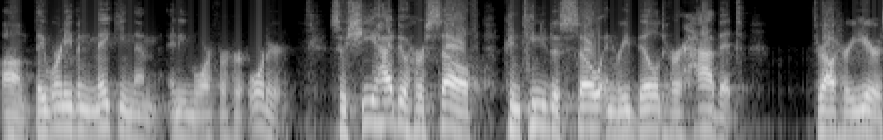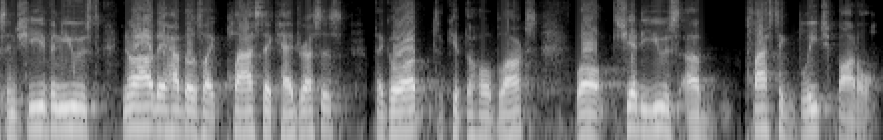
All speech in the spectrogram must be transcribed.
Um, they weren't even making them anymore for her order. So she had to herself continue to sew and rebuild her habit throughout her years. And she even used, you know how they have those like plastic headdresses that go up to keep the whole blocks? Well, she had to use a plastic bleach bottle,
